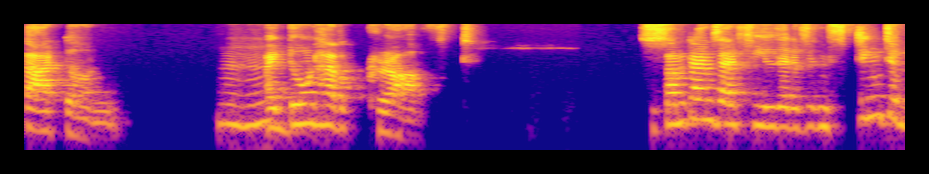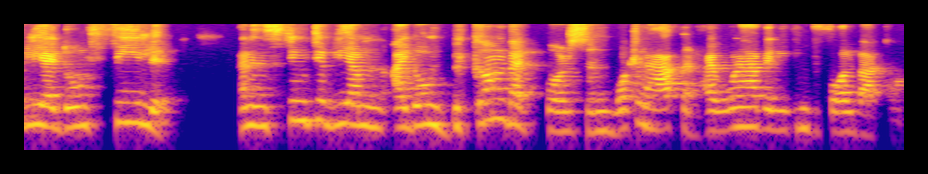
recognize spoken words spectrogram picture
pattern. Mm-hmm. I don't have a craft. So sometimes I feel that if instinctively I don't feel it and instinctively I'm, I don't become that person, what will happen? I won't have anything to fall back on.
